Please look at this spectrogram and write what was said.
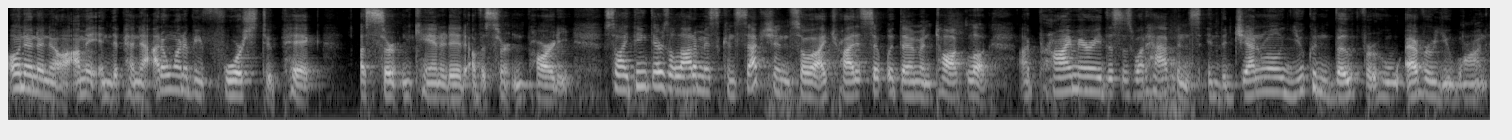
oh, no, no, no, I'm an independent. I don't want to be forced to pick a certain candidate of a certain party. So I think there's a lot of misconception. So I try to sit with them and talk, look, a primary, this is what happens. In the general, you can vote for whoever you want.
